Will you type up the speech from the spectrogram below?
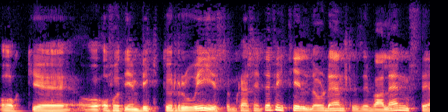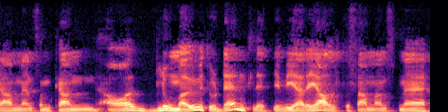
Och, eh, och, och, fått in Victor Ruiz som kanske inte fick till det ordentligt i Valencia, men som kan ja, blomma ut ordentligt i Villarreal tillsammans med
